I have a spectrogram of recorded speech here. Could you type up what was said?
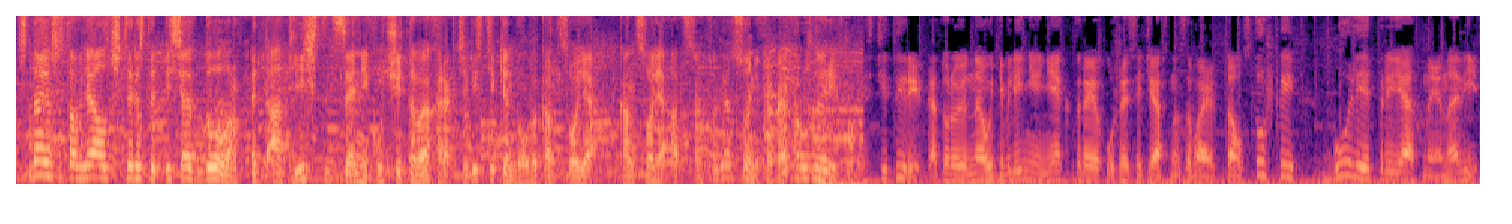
Цена ее составляла 450 долларов. Это отличный ценник, учитывая характеристики новой консоли, консоли от консоли от Sony. Какая хорошая рифма. S4, которую на удивление некоторые уже сейчас называют толстушкой, более приятная на вид.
